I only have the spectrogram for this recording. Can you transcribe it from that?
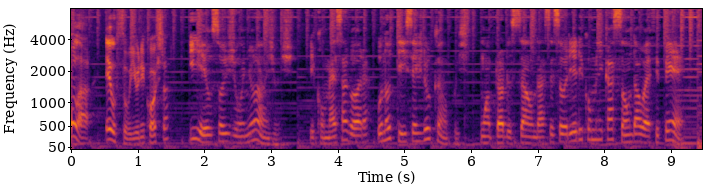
Olá, eu sou Yuri Costa. E eu sou Júnior Anjos. E começa agora o Notícias do Campus, uma produção da Assessoria de Comunicação da UFPE.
